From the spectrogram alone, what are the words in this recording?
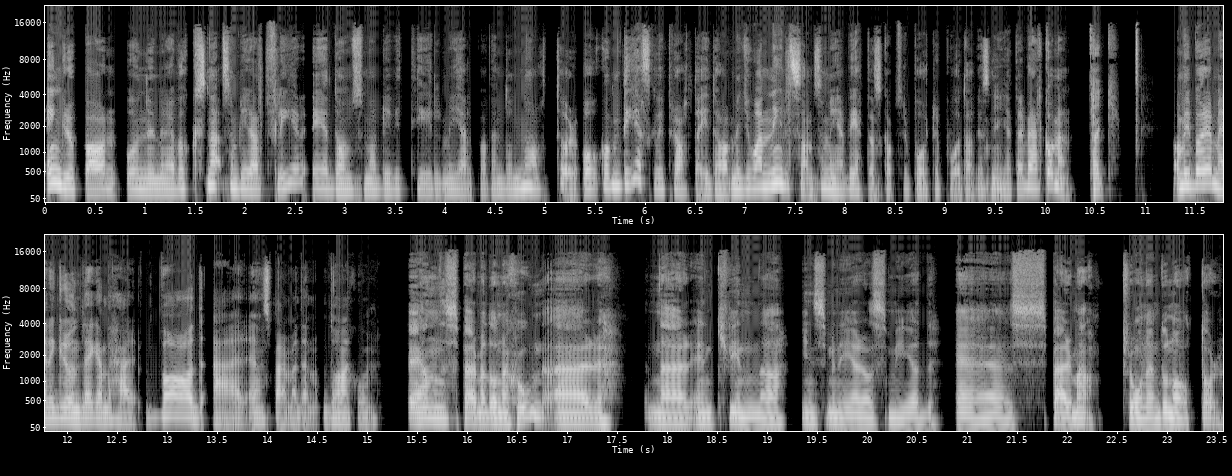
En grupp barn, och numera vuxna, som blir allt fler är de som har blivit till med hjälp av en donator. Och om det ska vi prata idag med Johan Nilsson som är vetenskapsreporter på Dagens Nyheter. Välkommen! Tack! Om vi börjar med det grundläggande här. Vad är en spermadonation? En spermadonation är när en kvinna insemineras med eh, sperma från en donator.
